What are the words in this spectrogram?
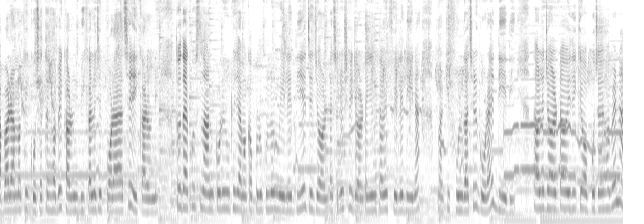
আবার আমাকে গোছাতে হবে, কারণ বিকালে যে পড়া আছে এই কারণে। তো দেখো, স্নান করে উঠে জামা কাপড়গুলো মেলে দিয়ে যে জলটা ছিল, সেই জলটা কিন্তু আমি ফেলে দিই না আর কি ফুল গাছের গোড়ায় দিয়ে দিই। তাহলে জলটা ওইদিকে অপচয় হবে না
